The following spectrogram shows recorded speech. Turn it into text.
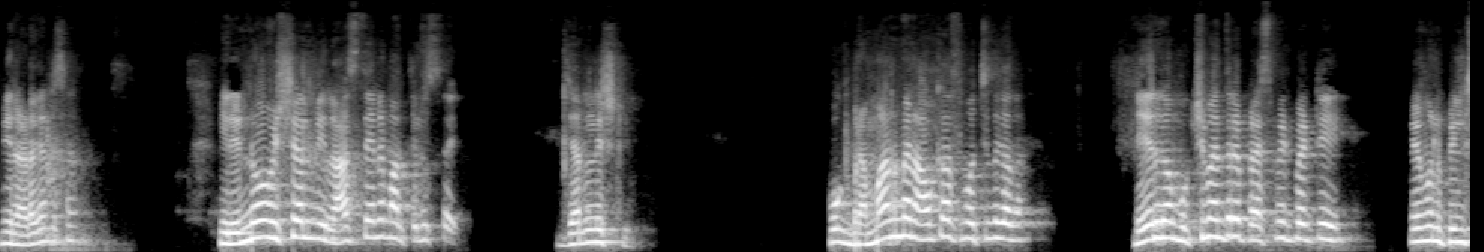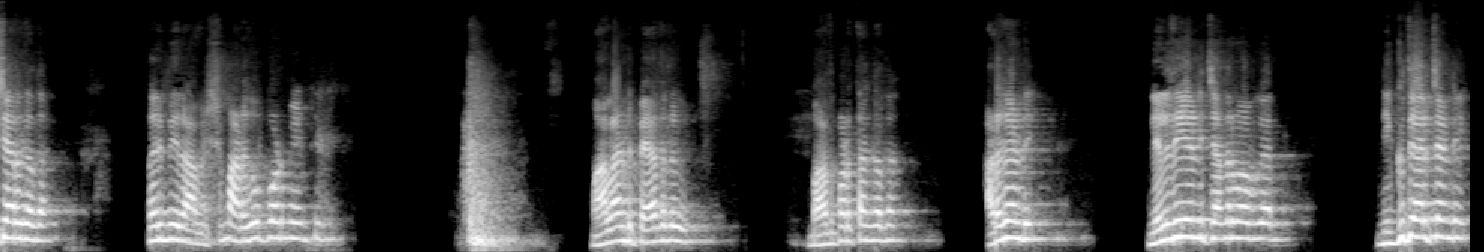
మీరు అడగండి సార్. మీరు ఎన్నో విషయాలు మీరు రాస్తేనే మాకు తెలుస్తాయి. జర్నలిస్టులు. ఒక బ్రహ్మాండమైన అవకాశం వచ్చింది కదా. నేరుగా ముఖ్యమంత్రి ప్రెస్ మీట్ పెట్టి మిమ్మల్ని పిలిచారు కదా. మరి మీరు ఆ విషయం అడగకపోవడం ఏంటి? మాలాంటి పేదలు బాధపడతాం కదా. అడగండి. నిలదీయండి చంద్రబాబు గారిని. నిగ్గు తేల్చండి.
